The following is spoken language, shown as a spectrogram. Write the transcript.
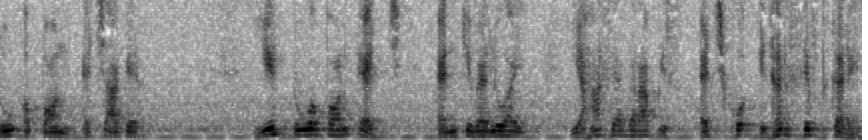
टू अपॉन एच आ गया। ये टू अपॉन एच, एन की वैल्यू आई। यहाँ से अगर आप इस एच को इधर शिफ्ट करें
